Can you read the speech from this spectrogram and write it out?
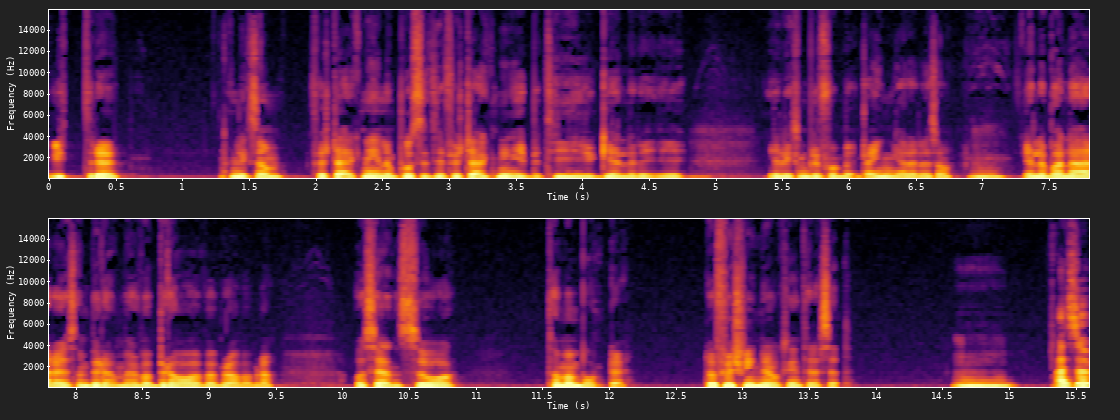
yttre liksom förstärkning eller en positiv förstärkning i betyg eller i, i liksom du får pengar eller så. Mm. Eller bara lärare som berömmer vad bra, vad bra, vad bra. Och sen så tar man bort det. Då försvinner också intresset. Mm. Alltså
